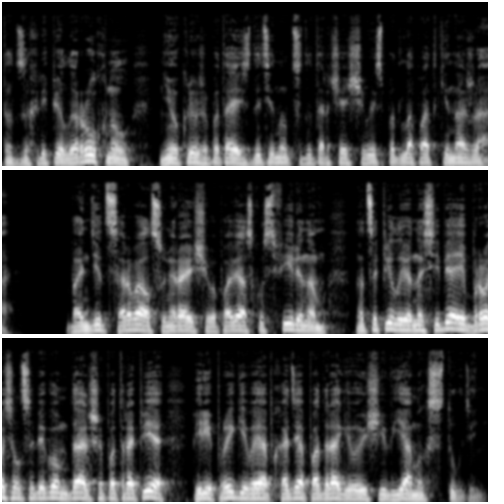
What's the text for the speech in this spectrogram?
Тот захрипел и рухнул, неуклюже пытаясь дотянуться до торчащего из-под лопатки ножа — Бандит сорвал с умирающего повязку с филином, нацепил ее на себя и бросился бегом дальше по тропе, перепрыгивая, обходя подрагивающий в ямах студень.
